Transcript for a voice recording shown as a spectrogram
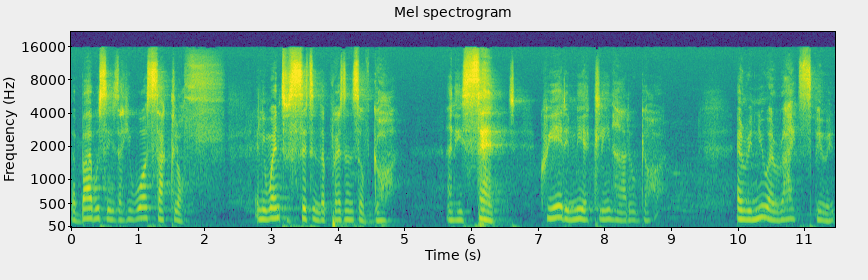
the Bible says that he wore sackcloth and he went to sit in the presence of God. And he said, Create in me a clean heart, O God, and renew a right spirit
